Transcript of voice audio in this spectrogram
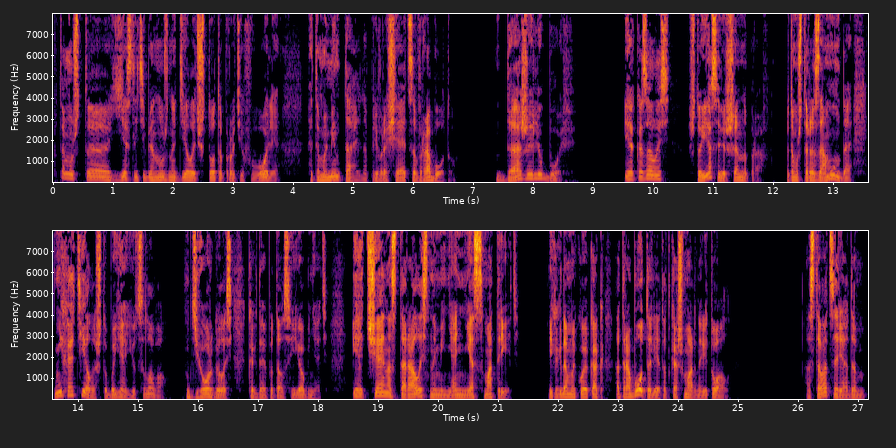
Потому что если тебе нужно делать что-то против воли, это моментально превращается в работу. Даже любовь. И оказалось, что я совершенно прав, потому что Розамунда не хотела, чтобы я ее целовал. Дергалась, когда я пытался ее обнять, и отчаянно старалась на меня не смотреть. И когда мы кое-как отработали этот кошмарный ритуал, оставаться рядом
